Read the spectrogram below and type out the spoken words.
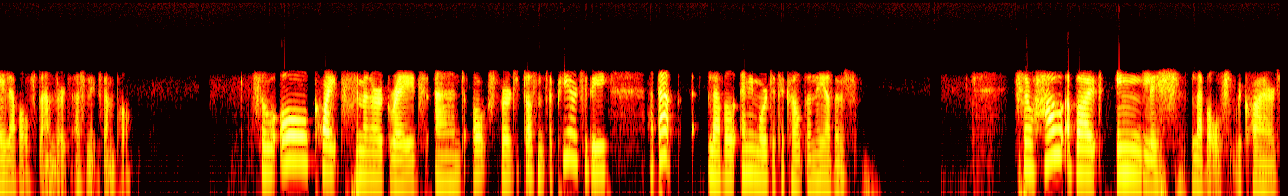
A-level standard as an example. So all quite similar grades and Oxford doesn't appear to be at that level any more difficult than the others. So how about English levels required?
